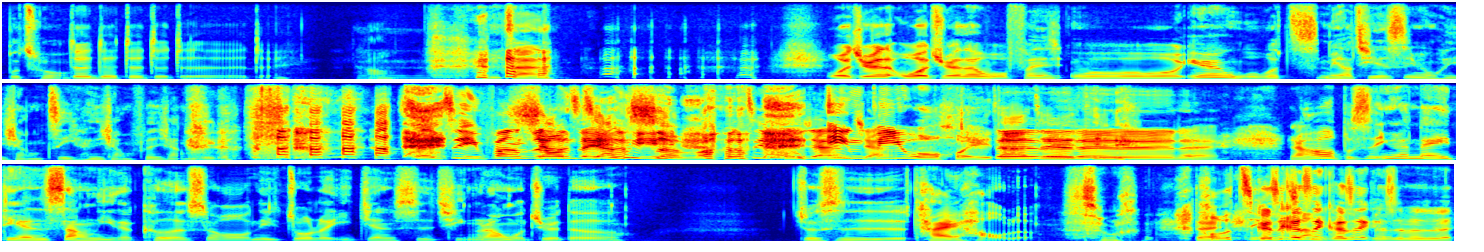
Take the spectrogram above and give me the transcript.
不错，对对对对对对对对，好，很赞。我觉得，我觉得我分我我我，因为我我没有，其实是因为我很想自己很想分享这个，才自己放这想这一题讲什么 自己很想讲硬逼我回答对对对对。对对。然后不是因为那一天上你的课的时候，你做了一件事情，让我觉得就是太好了。什么？对，好可是可是可是可是不是，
